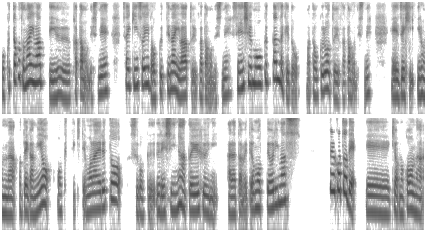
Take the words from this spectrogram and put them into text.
送ったことないわっていう方もですね、最近そういえば送ってないわという方もですね、先週も送ったんだけど、また送ろうという方もですね、えー、ぜひいろんなお手紙を送ってきてもらえると、すごく嬉しいなというふうに改めて思っております。ということで、えー、今日のコーナー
